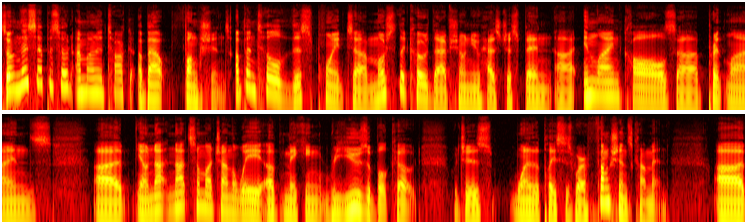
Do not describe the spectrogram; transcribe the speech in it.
So, in this episode, I'm going to talk about functions. Up until this point, uh, most of the code that I've shown you has just been uh, inline calls, uh, print lines. Uh, you know, not not so much on the way of making reusable code, which is one of the places where functions come in. Uh,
